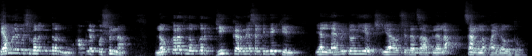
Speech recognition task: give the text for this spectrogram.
त्यामुळे पशुपालक मित्रांनो आपल्या पशूंना लवकरात लवकर ठीक करण्यासाठी देखील या लॅबिटोनियच या औषधाचा आपल्याला चांगला फायदा होतो.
